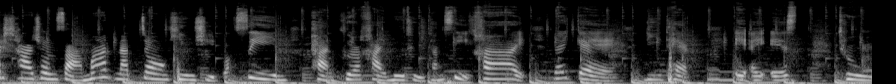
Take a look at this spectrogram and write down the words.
ประชาชนสามารถนัดจองคิวฉีดวัคซีน ผ่านเครือข่ายมือถือทั้ง 4 ค่าย ได้แก่ d t a c AIS True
